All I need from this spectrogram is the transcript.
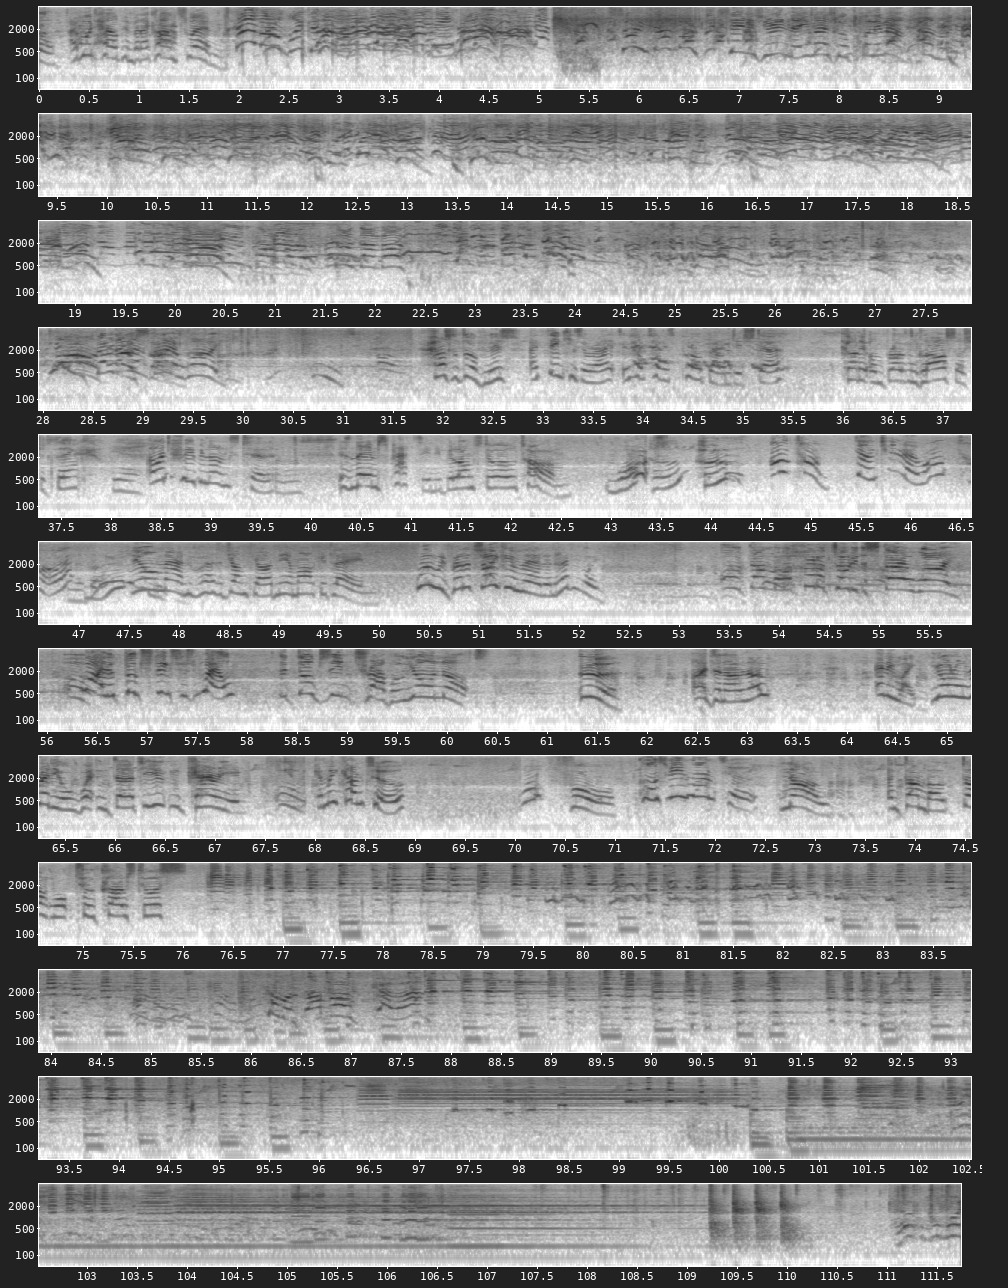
He's trouble. I would help him, but I can't swim. Come on, boy, come on. Sorry, Dumbo. Seeing as you're in there, you may as well pull him out. Come on. Come on, come on, come on. Here, boy. Come on. Come on, boy. Here. Here, boy. Come on. Bring him in. Come on. Come on, Dumbo. Dumbo, stay away. How's the dog, Liz? I think he's all right. He'll have to have his paw bandaged, though. Cut it on broken glass, I should think. Yeah. I wonder who he belongs to. His name's Patsy and he belongs to old Tom. What? Who? Who? Old Tom. Don't you know Old Tom? No. The old man who has a junkyard near Market Lane. Well, we'd better take him there then, hadn't we? Oh, Dumbo, I thought I told you to stay away. Oh. Why, the dog stinks as well? The dog's in trouble, you're not. Ugh. I don't know, though. Anyway, you're already all wet and dirty. You can carry him. Oh. Can we come too? What for? Of course we want to. No. And Dumbo, don't walk too close to us.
